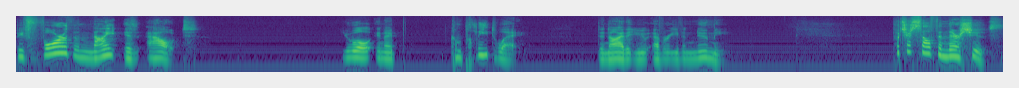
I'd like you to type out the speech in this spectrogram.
Before the night is out, you will, in a complete way, deny that you ever even knew me. Put yourself in their shoes.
